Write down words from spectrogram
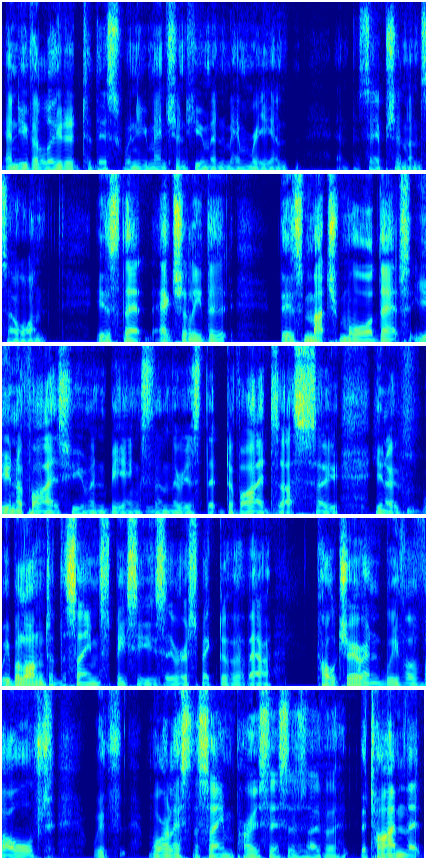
and you've alluded to this when you mentioned human memory and, and perception and so on, is that actually the there's much more that unifies human beings than there is that divides us. So, you know, we belong to the same species irrespective of our culture, and we've evolved with more or less the same processes over the time that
